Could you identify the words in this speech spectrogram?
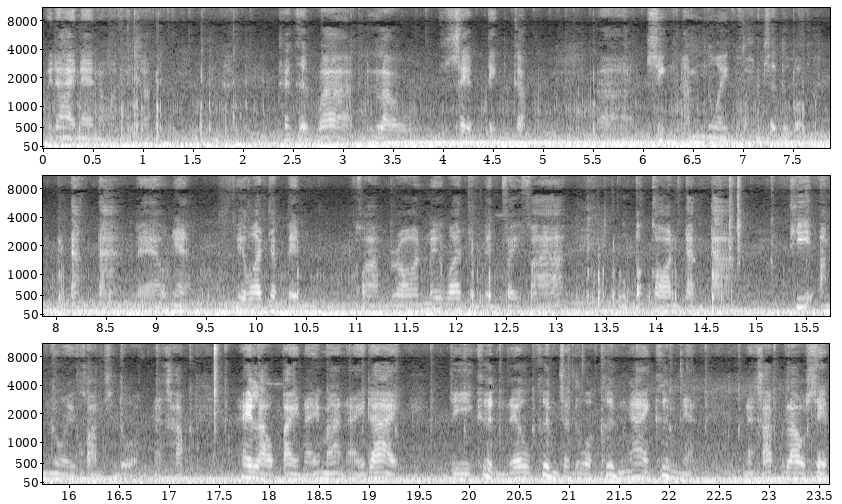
ไม่ได้แน่นอนนะครับ ถ้าเกิดว่าเราเสพติดกับสิ่งอำนวยความสะดวกต่างๆแล้วเนี่ยไม่ว่าจะเป็นความร้อนไม่ว่าจะเป็นไฟฟ้าอุปกรณ์ต่างๆ ที่อำนวยความสะดวกนะครับ ให้เราไปไหนมาไหนได้ ดีขึ้นเร็วขึ้นสะดวกขึ้นง่ายขึ้นเนี่ยนะครับ เราเสพ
